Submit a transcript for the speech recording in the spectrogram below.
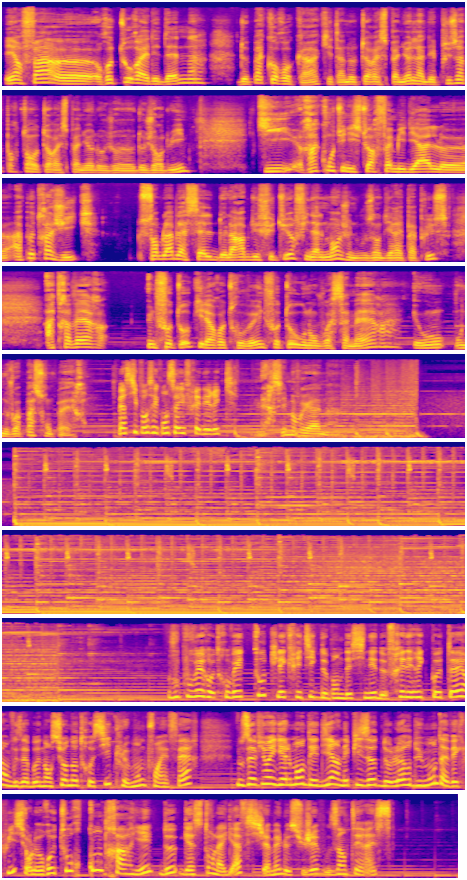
Et enfin, euh, Retour à Eden de Paco Roca, qui est un auteur espagnol, l'un des plus importants auteurs espagnols d'aujourd'hui, qui raconte une histoire familiale euh, un peu tragique, semblable à celle de l'Arabe du futur, finalement, je ne vous en dirai pas plus, à travers une photo qu'il a retrouvée, une photo où l'on voit sa mère et où on ne voit pas son père. Merci pour ces conseils, Frédéric. Merci, Morgane. Pouvez retrouver toutes les critiques de bande dessinée de Frédéric Potet en vous abonnant sur notre site lemonde.fr. Nous avions également dédié un épisode de l'heure du monde avec lui sur le retour contrarié de Gaston Lagaffe si jamais le sujet vous intéresse.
